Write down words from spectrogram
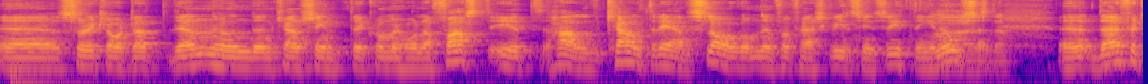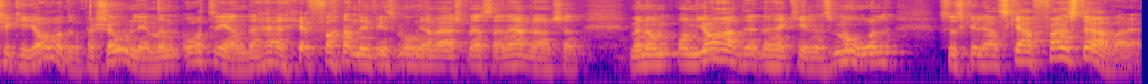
Eh, så det är klart att den hunden kanske inte kommer hålla fast i ett halvkallt rävslag om den får färsk vildsvinsvittring i Ja, nosen. Eh, Därför tycker jag då personligen, men återigen, det här är fan, det finns många världsmästare i den här branschen. Men om, om jag hade den här killens mål så skulle jag skaffa en stövare.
